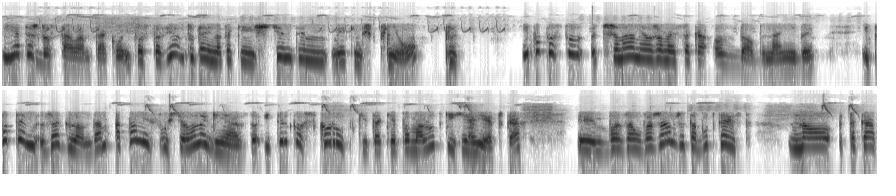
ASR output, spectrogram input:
I ja też dostałam taką i postawiłam tutaj na takiej ściętym jakimś pniu i po prostu trzymałam ją, że ona jest taka ozdobna niby. I potem zaglądam, a tam jest uścielone gniazdo i tylko skorupki takie po malutkich jajeczkach, bo zauważyłam, że ta budka jest, no, taka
